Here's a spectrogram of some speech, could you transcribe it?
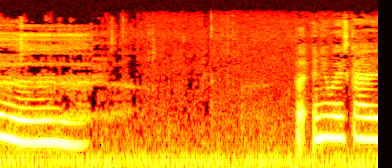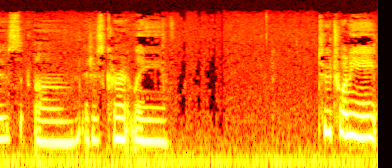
but anyways guys um it is currently 228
